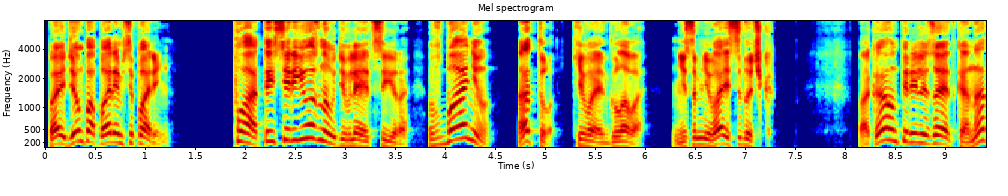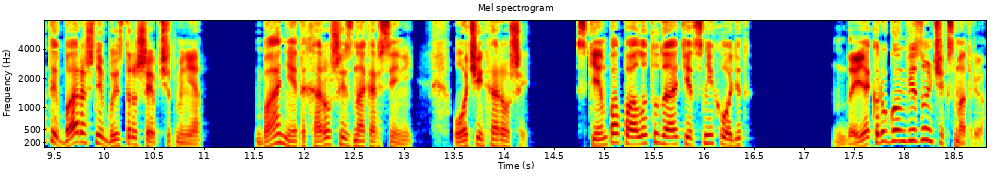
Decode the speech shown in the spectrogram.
пойдем попаримся, парень. «Па, ты серьезно?» – удивляется Ира. «В баню?» «А то!» — кивает голова. «Не сомневайся, дочка». Пока он перелезает канаты, барышня быстро шепчет мне. «Баня — это хороший знак, Арсений. Очень хороший. С кем попало, туда отец не ходит». «Да я кругом везунчик смотрю».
